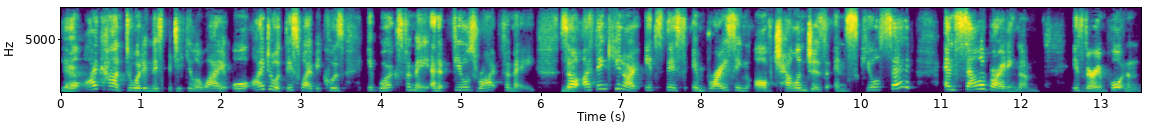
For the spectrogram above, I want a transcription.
Yeah. Or I can't do it in this particular way. Or I do it this way because it works for me and it feels right for me. So yeah. I think, you know, it's this embracing of challenges and skill set and celebrating them is very important.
